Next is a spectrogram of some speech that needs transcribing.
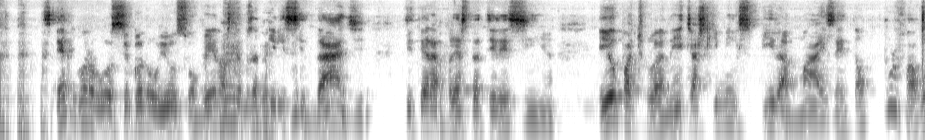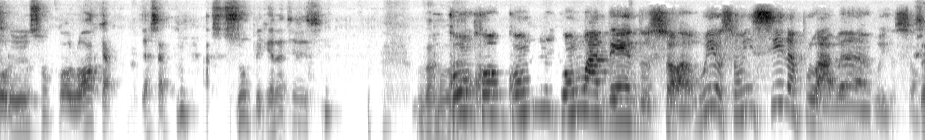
Sempre quando você, quando o Wilson vem, nós temos a felicidade de ter a prece da Terezinha. Eu, particularmente, acho que me inspira mais. Né? Então, por favor, Wilson, coloque a, essa, a súplica da Terezinha. Vamos com, lá. Com, com, com um adendo só. Wilson, ensina para o Alan, Wilson.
